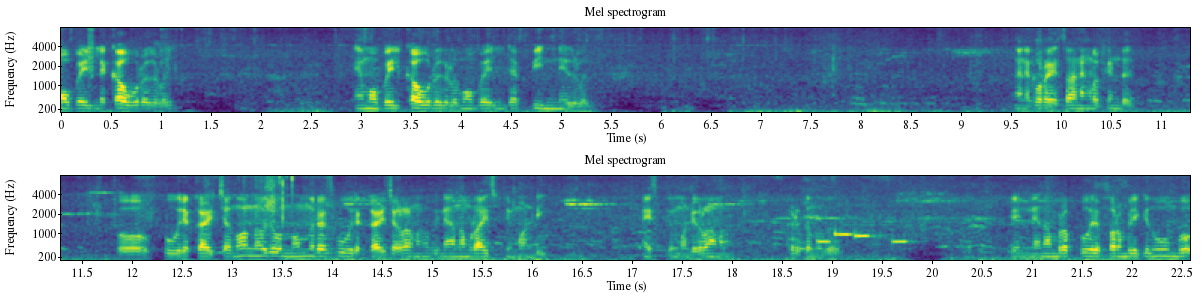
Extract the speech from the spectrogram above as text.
മൊബൈലിന്റെ കവറുകൾ മൊബൈൽ കവറുകൾ മൊബൈലിന്റെ പിന്നുകൾ അങ്ങനെ കുറേ സാധനങ്ങളൊക്കെ ഉണ്ട്. ഇപ്പോൾ പൂരക്കാഴ്ച എന്ന് പറഞ്ഞാൽ ഒരു ഒന്നൊന്നര പൂരക്കാഴ്ചകളാണ്. പിന്നെ നമ്മുടെ ഐസ്ക്രീം വണ്ടി. ഐസ്ക്രീം വണ്ടികളാണ് കിടക്കുന്നത്. പിന്നെ നമ്മുടെ പൂരപ്പറമ്പിലേക്ക് പോകുമ്പോൾ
